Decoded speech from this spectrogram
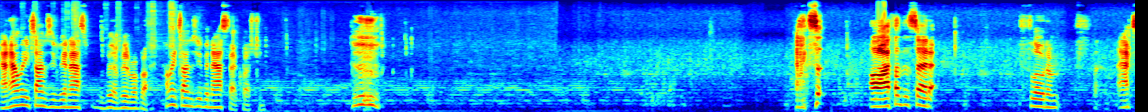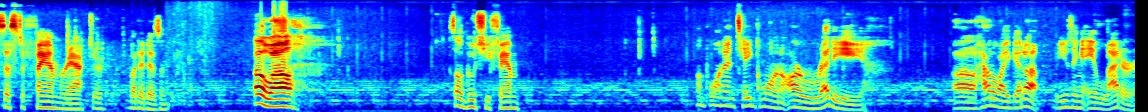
And how many times have you been asked... How many times have you been asked that question? Access... Oh, I thought that said... Floatum... Access to FAM reactor, but it isn't. Oh well. It's all Gucci, fam. Pump one and take one are ready. Uh, how do I get up? I'm using a ladder.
